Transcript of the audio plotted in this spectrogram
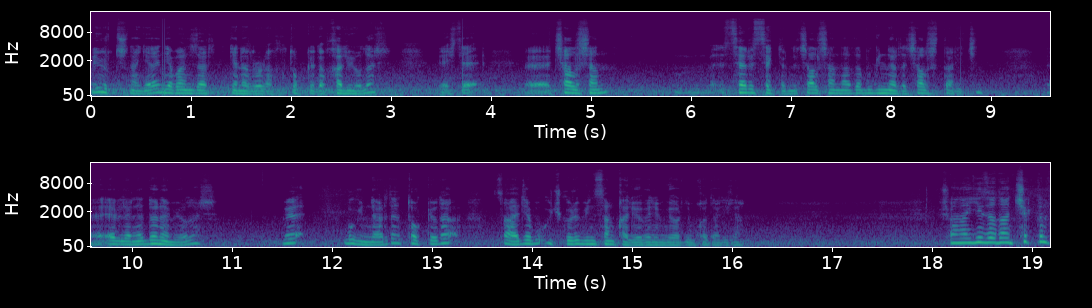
ve yurt dışına gelen yabancılar genel olarak Tokyo'da kalıyorlar. İşte e, çalışan servis sektöründe çalışanlar da bugünlerde çalıştıkları için e, evlerine dönemiyorlar. Ve bugünlerde Tokyo'da sadece bu üç grup insan kalıyor benim gördüğüm kadarıyla. Şu an Giza'dan çıktım.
